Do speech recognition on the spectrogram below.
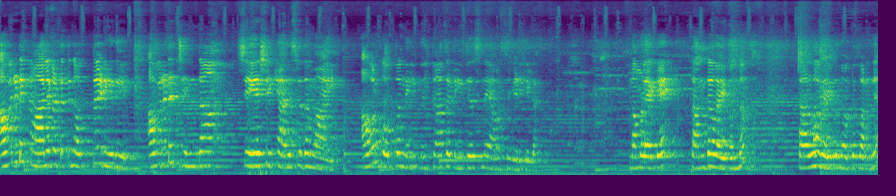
അവരുടെ കാലഘട്ടത്തിന് ഒത്ത രീതിയിൽ അവരുടെ ചിന്താ ശേഷിക്ക് അനുസൃതമായി അവർക്കൊപ്പം നിൽ- നിൽക്കാത്ത ടീച്ചേഴ്സിനെ അവർ സ്വീകരിക്കില്ല. നമ്മളെയൊക്കെ തന്ത വൈകുന്നും തള്ള വൈകുന്നും ഒക്കെ പറഞ്ഞ്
